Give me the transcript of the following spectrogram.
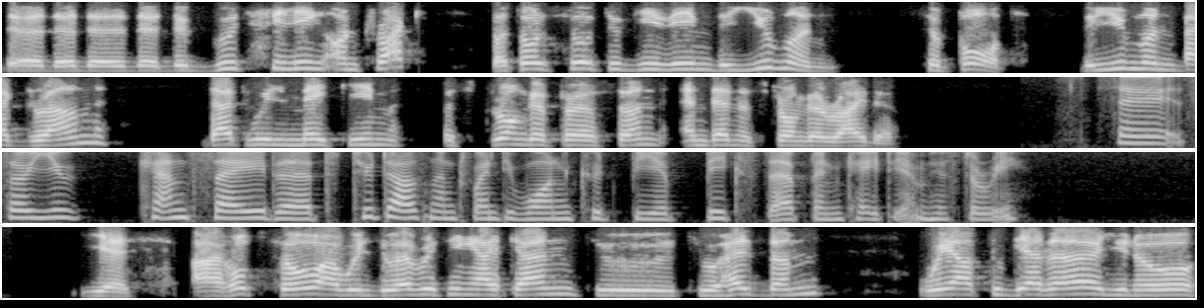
the, the, the, the, the good feeling on track but also to give him the human support, the human background that will make him a stronger person and then a stronger rider. So, so you can say that 2021 could be a big step in KTM history. Yes, I hope so. I will do everything I can to to help them. We are together, you know.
